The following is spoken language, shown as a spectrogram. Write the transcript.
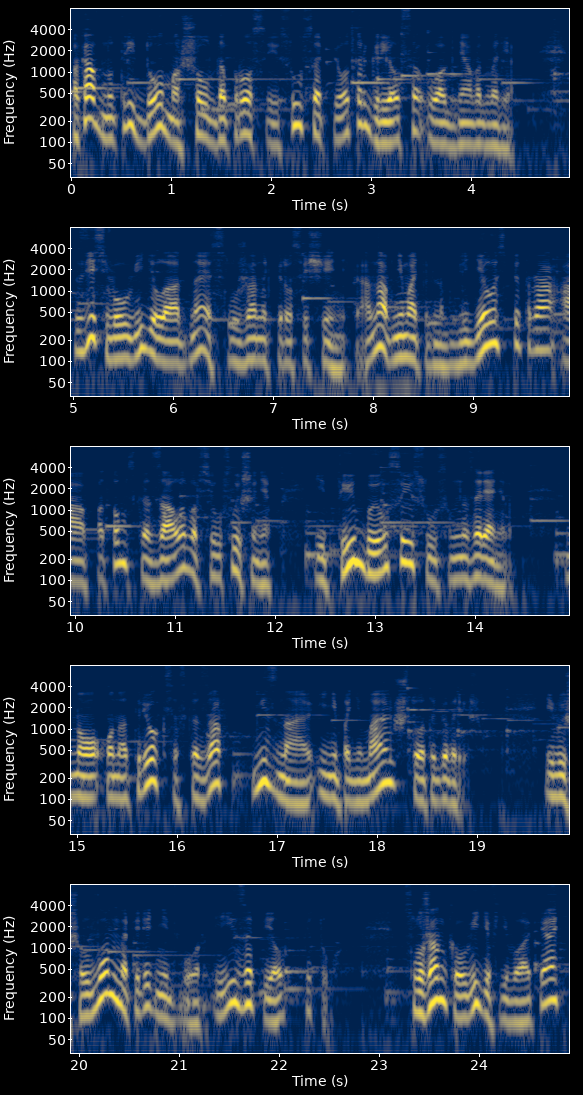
Пока внутри дома шел допрос Иисуса, Петр грелся у огня во дворе. Здесь его увидела одна из служанок первосвященника. Она внимательно вгляделась в Петра, а потом сказала во всеуслышание, «И ты был с Иисусом Назарянином». Но он отрекся, сказав, «Не знаю и не понимаю, что ты говоришь». И вышел вон на передний двор и запел петух. Служанка, увидев его опять,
